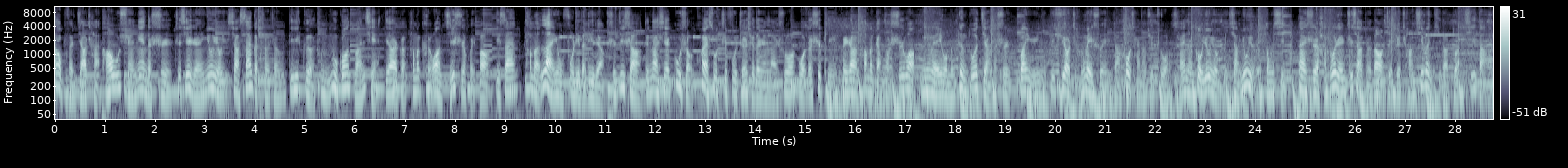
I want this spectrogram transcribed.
大部分家产。毫无悬念的是，这些人拥有以下三个特征：第一个，他们目光短浅；第二个，他们渴望及时回报；第三，他们滥用复利的力量。实际上，对那些固守快速致富哲学的人来说，我的视频会让他们感到失望，因为我们更多讲的是关于你必须要成为谁，然后才能去做，才能够拥有你想拥有的东西。但是很多人只想得到解决长期问题的短期答案，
